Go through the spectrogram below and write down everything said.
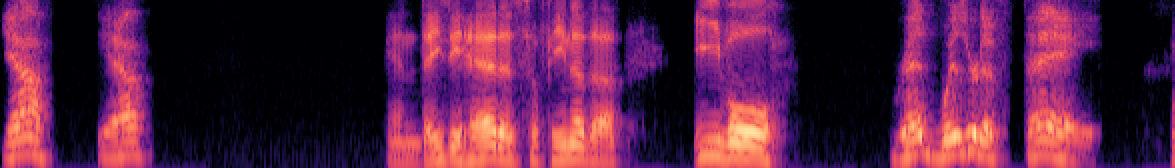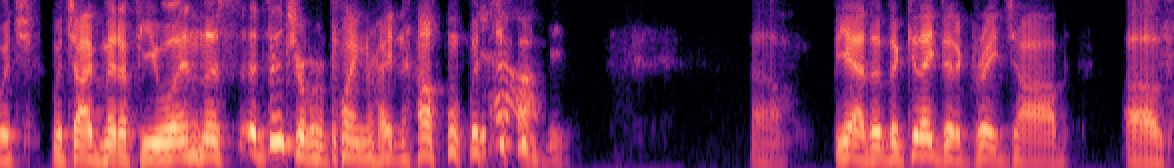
yeah, yeah, and Daisy Head as Sofina, the evil, Red Wizard of Thay. which which I've met a few in this adventure we're playing right now. Yeah. Oh, yeah, the, the they did a great job of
